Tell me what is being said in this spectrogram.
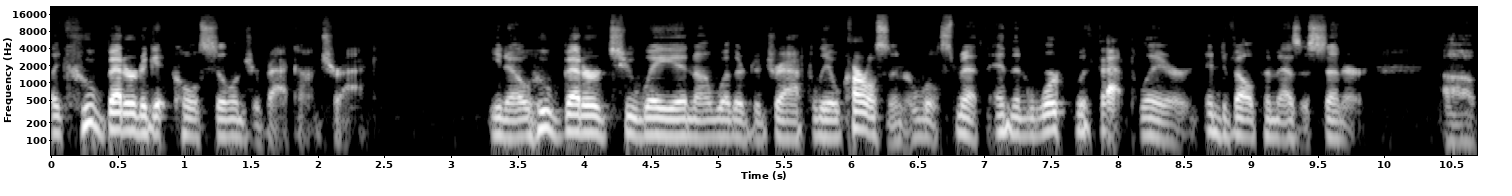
like who better to get Cole Sillinger back on track? You know, who better to weigh in on whether to draft Leo Carlsson or Will Smith and then work with that player and develop him as a center? Um,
